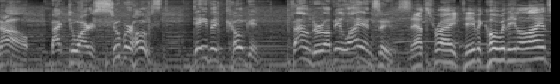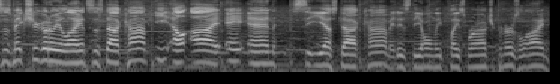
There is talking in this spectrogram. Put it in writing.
Now, back to our super host, David Cogan, founder of Eliances. That's right. David Cole with Eliances. Make sure you go to eliances.com, E L I A N C E S.com. It is the only place where entrepreneurs align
